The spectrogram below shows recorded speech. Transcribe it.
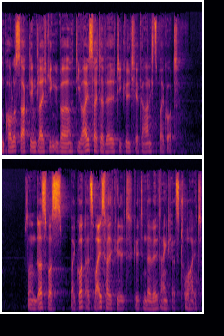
Und Paulus sagt dem gleich gegenüber, die Weisheit der Welt, die gilt hier gar nichts bei Gott. Sondern das, was bei Gott als Weisheit gilt, gilt in der Welt eigentlich als Torheit.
